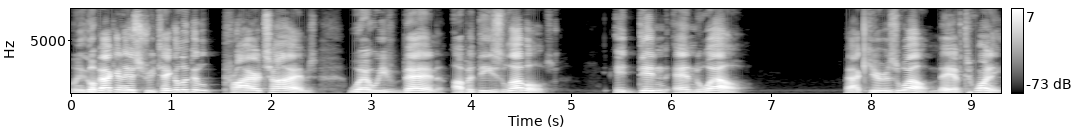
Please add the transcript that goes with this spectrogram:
when you go back in history, take a look at prior times where we've been up at these levels. It didn't end well. Back here as well, May of 20.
